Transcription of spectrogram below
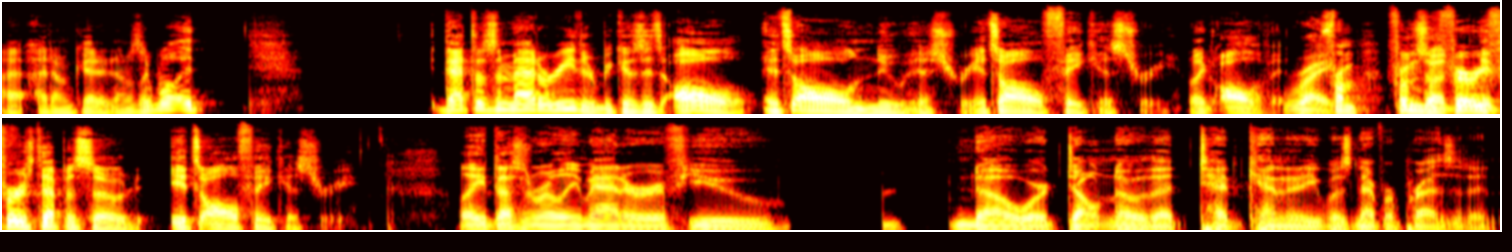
I, I don't get it. And I was like, well, it that doesn't matter either because it's all it's all new history. It's all fake history, like all of it. Right. from from So the very it- first episode, it's all fake history. Like it doesn't really matter if you know or don't know that Ted Kennedy was never president.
